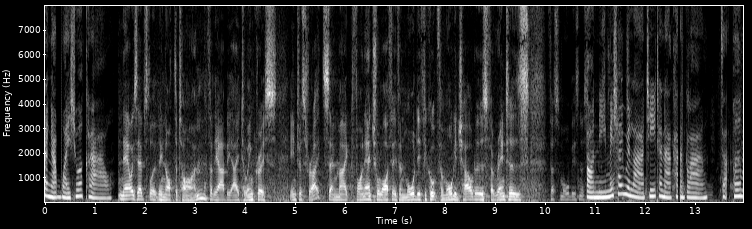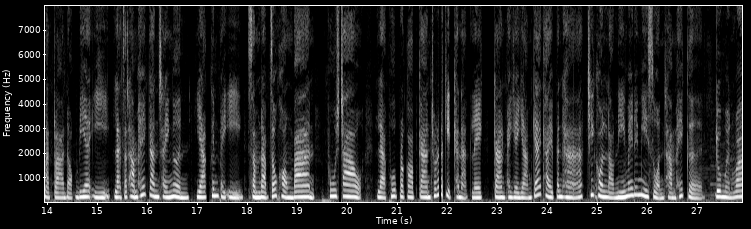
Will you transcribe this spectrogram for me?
ระงับไว้ชั่วคราว Now is absolutely not the time for the RBA to increase interest rates and make financial life even more difficult for mortgage holders, for renters, for small business. ตอนนี้ไม่ใช่เวลาที่ธนาคารกลาง จะเพิ่มอัตราดอกเบี้ยอีก และจะทำให้การใช้เงินยากขึ้นไปอีกสำหรับเจ้าของบ้าน ผู้เช่า และผู้ประกอบการธุรกิจขนาดเล็ก การพยายามแก้ไขปัญหาที่คนเหล่านี้ไม่ได้มีส่วนทำให้เกิด ดูเหมือนว่า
